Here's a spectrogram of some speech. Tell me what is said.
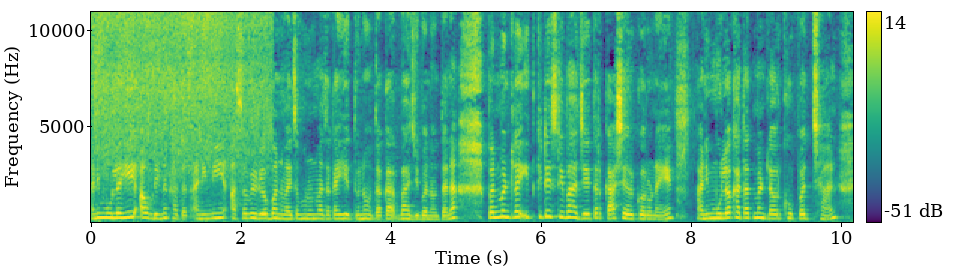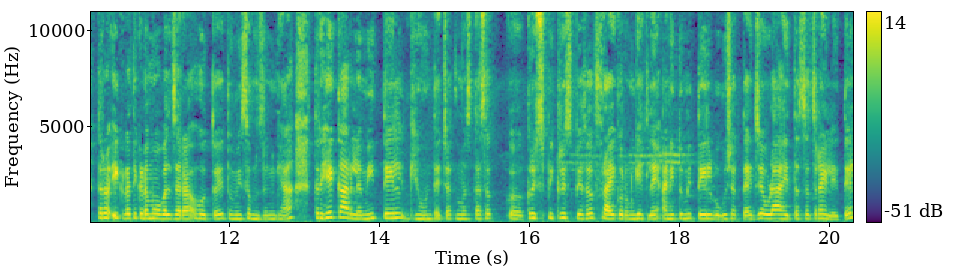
आणि मुलंही आवडीनं खातात. आणि मी असं व्हिडिओ बनवायचा म्हणून माझा काही हेतू नव्हता का भाजी बनवताना. पण म्हटलं इतकी टेस्टी भाजी आहे तर का शेअर करू नये? आणि मुलं खातात म्हटल्यावर खूपच छान. तर इकडं तिकडं मोबाईल जरा होतोय तुम्ही समजून घ्या. तर हे कारलं मी तेल घेऊन त्याच्यात मस्त असं क्रिस्पी क्रिस्पी असं फ्राय करून घेतले आणि तुम्ही तेल बघू शकताय. जेवढं आहे तसंच राहिले तेल.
